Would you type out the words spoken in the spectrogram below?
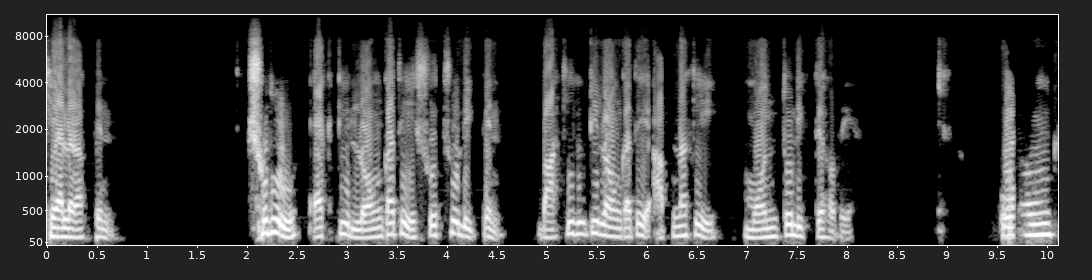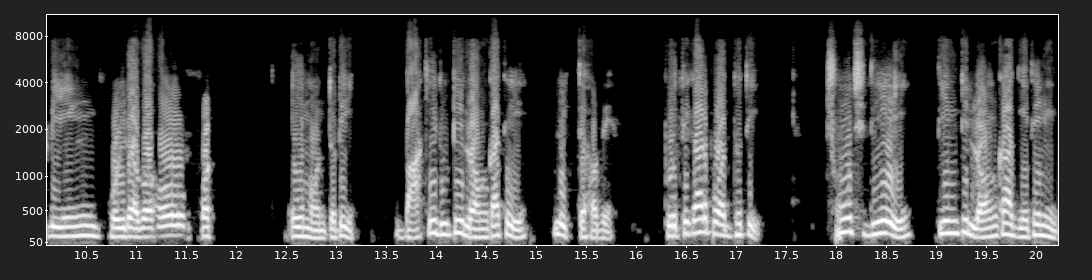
খেয়াল রাখবেন। শুধু একটি লঙ্কাতে শত্রু লিখবেন, বাকি দুটি লঙ্কাতে আপনাকে মন্ত্র লিখতে হবে। ওং ক্রিং ভৈরবহ ফট এই মন্ত্রটি বাকি দুটি লঙ্কাতে লিখতে হবে। প্রতিকার পদ্ধতি। ছুঁচ দিয়ে তিনটি লঙ্কা গেঁথে নিন।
